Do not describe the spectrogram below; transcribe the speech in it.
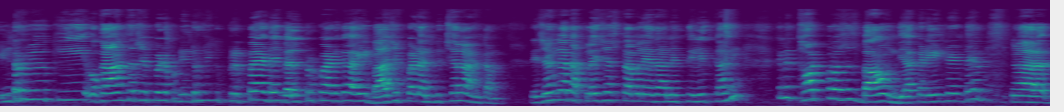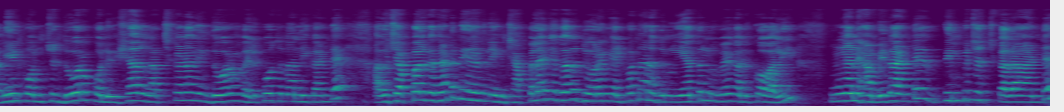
ఇంటర్వ్యూకి ఒక ఆన్సర్ చెప్పేటప్పుడు ఇంటర్వ్యూకి ప్రిపేర్డ్ అయ్యి వెల్ ప్రిపేర్డ్గా అయ్యి బాగా చెప్పాడు అనిపించేలా అంటాం. నిజంగా అది అప్లై చేస్తామా లేదా అనేది తెలియదు కానీ కానీ థాట్ ప్రాసెస్ బాగుంది. అక్కడ ఏంటంటే నేను కొంచెం దూరం కొన్ని విషయాలు నచ్చకుండా నేను దూరం వెళ్ళిపోతున్నాను నీకంటే. అవి చెప్పాలి కదా అంటే నేను అది నేను చెప్పలేక కదా దూరంకి వెళ్ళిపోతున్నాను. అది నీ అంతా నువ్వే కనుక్కోవాలి. అని హమీద అంటే తినిపించవచ్చు కదా అంటే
